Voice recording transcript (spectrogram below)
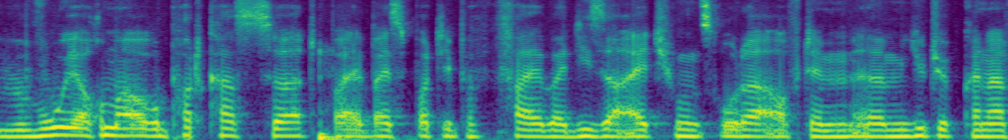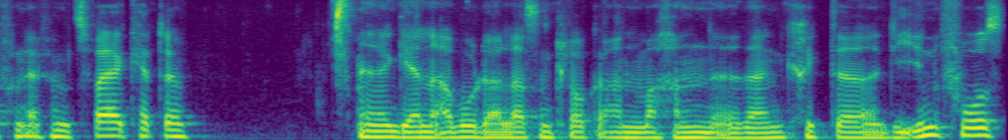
wo ihr auch immer eure Podcasts hört, bei, bei Spotify, bei dieser iTunes oder auf dem ähm, YouTube-Kanal von FM2er-Kette. Äh, gerne Abo da lassen, Glocke anmachen, äh, dann kriegt er die Infos.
